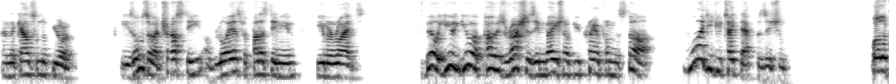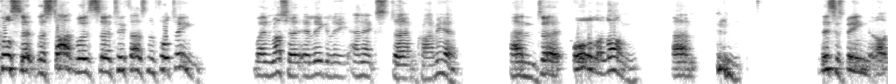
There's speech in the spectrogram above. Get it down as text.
and the Council of Europe. He is also a trustee of Lawyers for Palestinian Human Rights. Bill, you, you opposed Russia's invasion of Ukraine from the start. Why did you take that position? Well, of course, uh, the start was uh, 2014 when Russia illegally annexed uh, Crimea. And uh, all along, um, this has been uh,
